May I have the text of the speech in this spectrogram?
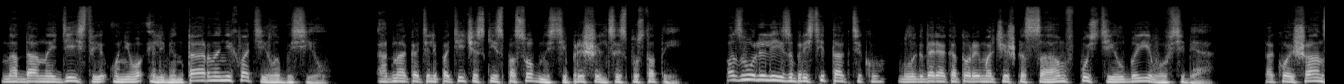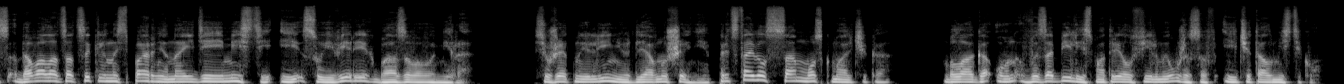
На данное действие у него элементарно не хватило бы сил. Однако телепатические способности пришельца из пустоты позволили изобрести тактику, благодаря которой мальчишка сам впустил бы его в себя. Такой шанс давала зацикленность парня на идее мести и суевериях базового мира. Сюжетную линию для внушения представил сам мозг мальчика. Благо, он в изобилии смотрел фильмы ужасов и читал мистику.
